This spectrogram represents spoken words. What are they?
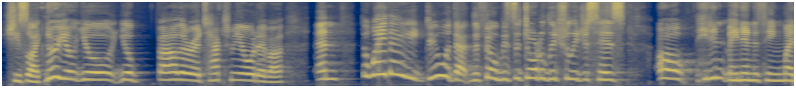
she's like no your your your father attacked me or whatever and the way they deal with that in the film is the daughter literally just says oh he didn't mean anything my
